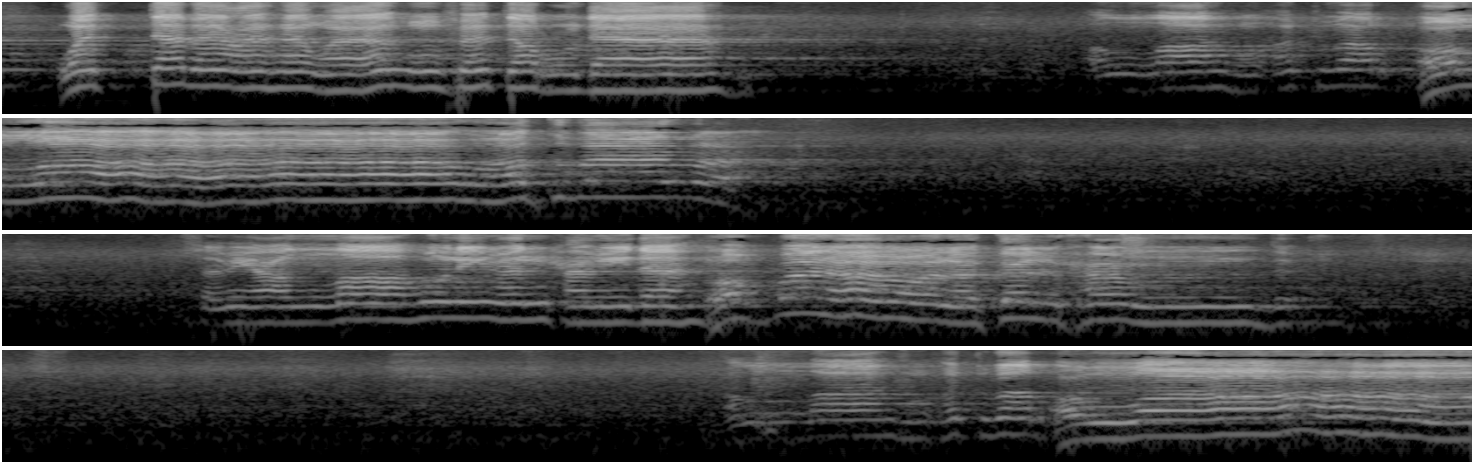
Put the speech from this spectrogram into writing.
واتبع هواه فتردى. الله أكبر. الله أكبر. سمع الله لمن حمده. ربنا ولك الحمد. الله أكبر. الله أكبر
